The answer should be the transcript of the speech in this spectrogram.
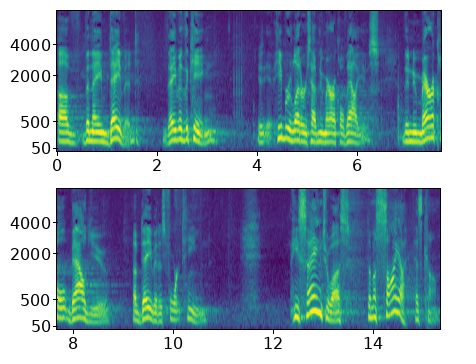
of the name David, David the king, Hebrew letters have numerical values. The numerical value of David is 14. He's saying to us, the Messiah has come.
